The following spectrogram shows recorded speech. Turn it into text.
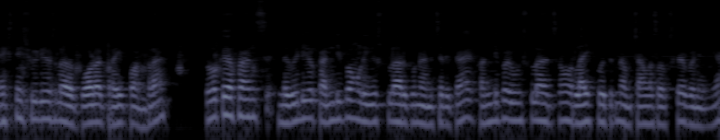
நெக்ஸ்ட் நெக்ஸ்ட் வீடியோஸில் அதை போட ட்ரை பண்ணுறேன் ஸோ ஓகே ஃபேன்ஸ் இந்த வீடியோ கண்டிப்பாக உங்களுக்கு யூஸ்ஃபுல்லாக இருக்கும்னு நினச்சிருக்கேன். கண்டிப்பாக யூஸ்ஃபுல்லாக இருந்துச்சுன்னா ஒரு லைக் கொடுத்துட்டு நம்ம சேனலை சப்ஸ்கிரைப் பண்ணிங்க.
